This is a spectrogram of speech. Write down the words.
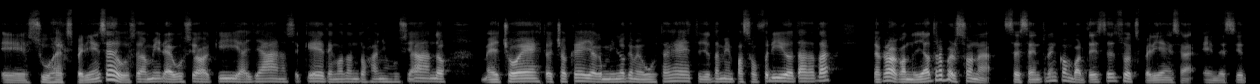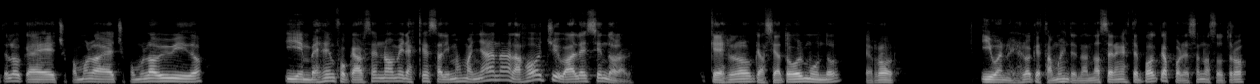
eh, sus experiencias de buceo. Mira, he buceado aquí, allá, no sé qué, tengo tantos años buceando, me he hecho esto, he hecho aquello, a mí lo que me gusta es esto, yo también paso frío, ta, ta, ta. Entonces, claro, cuando ya otra persona se centra en compartirse su experiencia, en decirte lo que ha hecho, cómo lo ha hecho, cómo lo ha vivido, y en vez de enfocarse en, no, mira, es que salimos mañana a las 8 y vale 100 dólares, que es lo que hacía todo el mundo, error. Y bueno, es lo que estamos intentando hacer en este podcast, por eso nosotros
